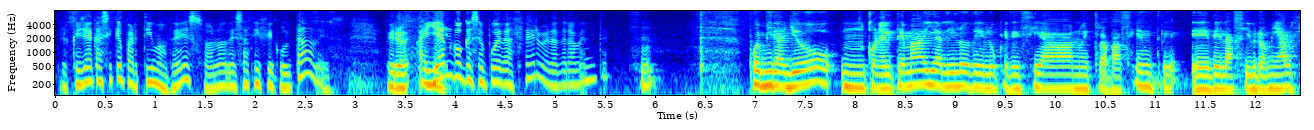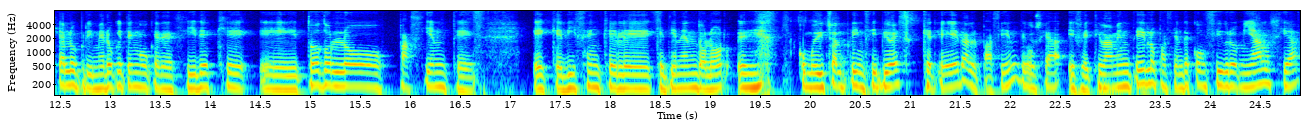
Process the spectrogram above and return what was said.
pero es que ya casi que partimos de eso, ¿no? De esas dificultades. Pero ¿hay algo que se puede hacer verdaderamente? Pues mira, yo mm, con el tema y al hilo de lo que decía nuestra paciente eh, de la fibromialgia, lo primero que tengo que decir es que eh, todos los pacientes eh, que dicen que, tienen dolor, como he dicho al principio, es creer al paciente. O sea, efectivamente los pacientes con fibromialgia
